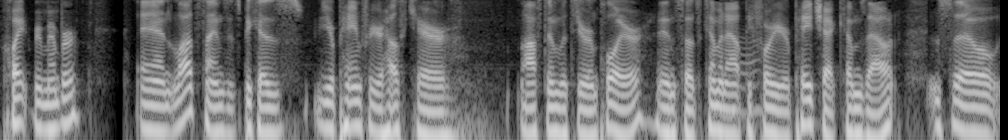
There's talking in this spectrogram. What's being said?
quite remember. And lots of times it's because you're paying for your health care often with your employer, and so it's coming out before your paycheck comes out. So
